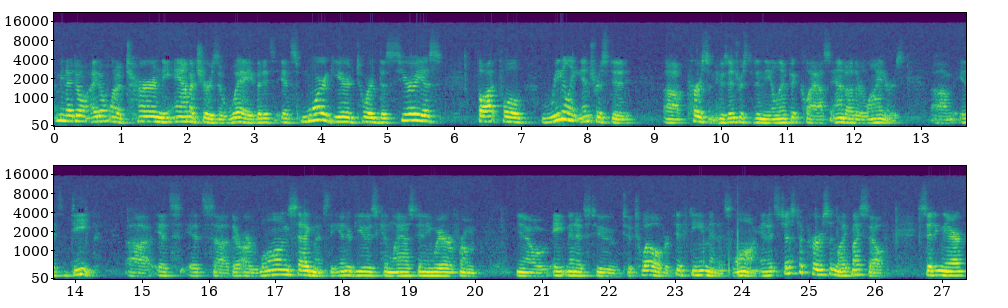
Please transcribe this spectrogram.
I mean, I don't I don't want to turn the amateurs away, but it's it's more geared toward the serious, thoughtful really interested uh, person who's interested in the Olympic class and other liners. Um, it's deep. Uh, it's it's uh, there are long segments. The interviews can last anywhere from you know eight minutes to to 12 or 15 minutes long, and it's just a person like myself sitting there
